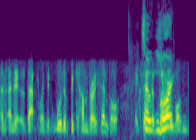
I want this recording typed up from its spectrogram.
and, and it, at that point, it would have become very simple. Except so that you're wasn't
